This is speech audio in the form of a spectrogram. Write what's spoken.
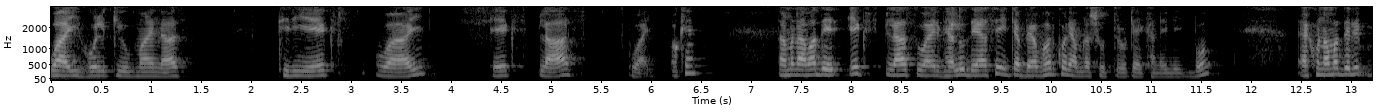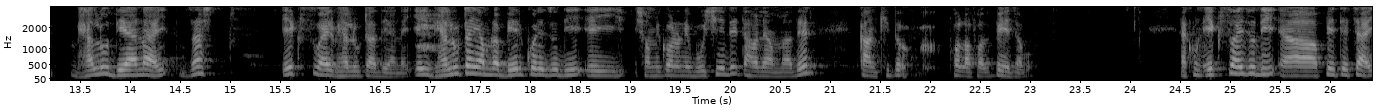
y whole cube minus three x y x plus y okay তার মানে আমাদের এক্স প্লাস ওয়াইয়ের ভ্যালু দেওয়া আছে, এটা ব্যবহার করে আমরা সূত্রটা এখানে লিখব। এখন আমাদের ভ্যালু দেয়া নাই জাস্ট এক্স ওয়াইয়ের ভ্যালুটা দেয়া নাই। এই ভ্যালুটাই আমরা বের করে যদি এই সমীকরণে বসিয়ে দিই, তাহলে আমাদের কাঙ্ক্ষিত ফলাফল পেয়ে যাব। এখন এক্স ওয়াই যদি পেতে চাই,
